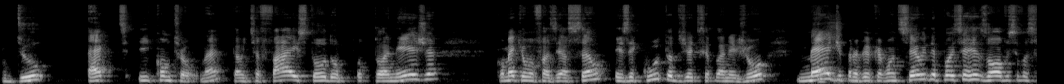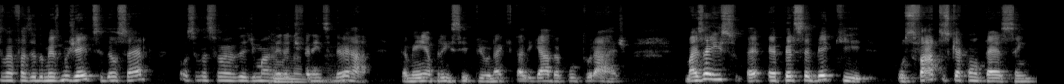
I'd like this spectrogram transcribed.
do, act e control, né? Então a gente faz todo, planeja, como é que eu vou fazer a ação, executa do jeito que você planejou, mede para ver o que aconteceu e depois você resolve se você vai fazer do mesmo jeito, se deu certo, ou se você vai fazer de maneira diferente, se deu errado. Também é princípio né, que está ligado à cultura ágil. Mas é isso, é, é perceber que os fatos que acontecem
